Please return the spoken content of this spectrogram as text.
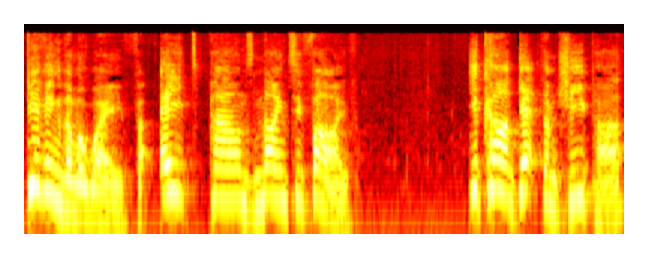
giving them away for £8.95. You can't get them cheaper.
